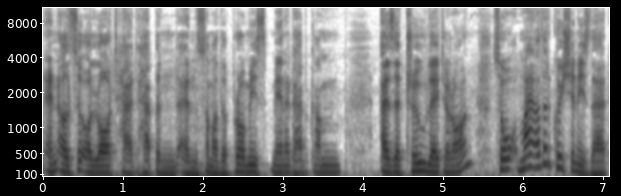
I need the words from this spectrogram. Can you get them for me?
and also a lot had happened, and some of the promise may not have come as a true later on. So my other question is that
